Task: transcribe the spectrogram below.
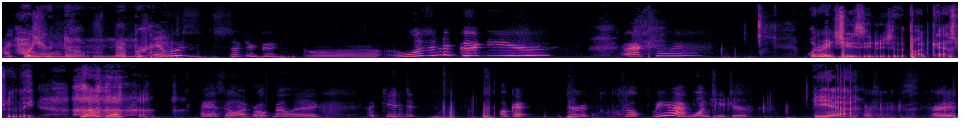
I How do you don't- remember It it? was such a good. Uh, wasn't a good year. Actually. Why did I choose you to do the podcast with me? Yeah, so I broke my leg. The kid. Okay. So we have one teacher. yeah. Um, right.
